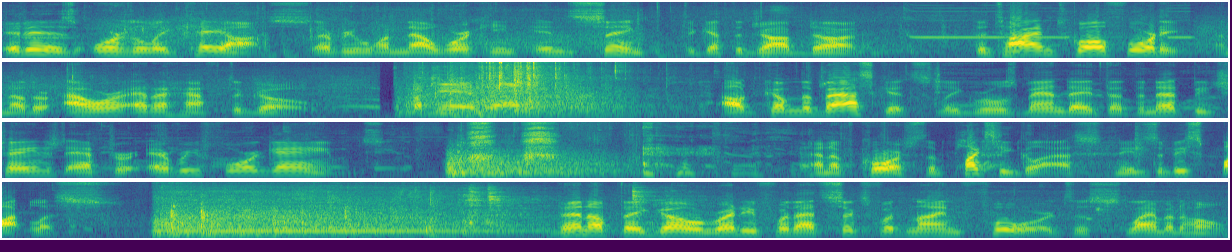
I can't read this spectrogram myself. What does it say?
It is orderly chaos, everyone now working in sync to get the job done. The time 1240, another hour and a half to go. Out come the baskets. League rules mandate that the net be changed after every four games. and of course, the plexiglass needs to be spotless. Then up they go, ready for that six foot nine forward to slam it home.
